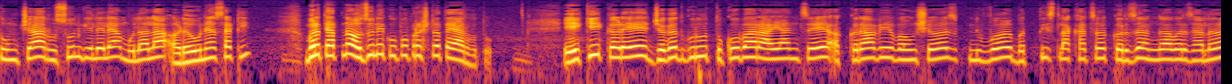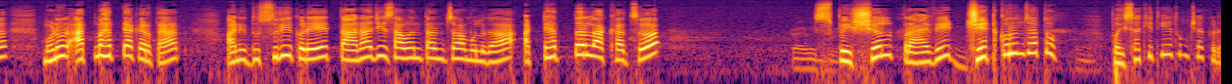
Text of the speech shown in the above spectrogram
तुमच्या रुसून गेलेल्या मुलाला अडवण्यासाठी? बरं त्यातनं अजून एक उपप्रश्न तयार होतो. एकीकडे जगद्गुरू तुकोबा रायांचे अकरावे वंशज निव्वळ बत्तीस लाखाचं कर्ज अंगावर झालं म्हणून आत्महत्या करतात. आणि दुसरीकडे तानाजी सावंतांचा मुलगा अठ्याहत्तर लाखाचं स्पेशल प्रायव्हेट जेट करून जातो. पैसा किती आहे तुमच्याकडं?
